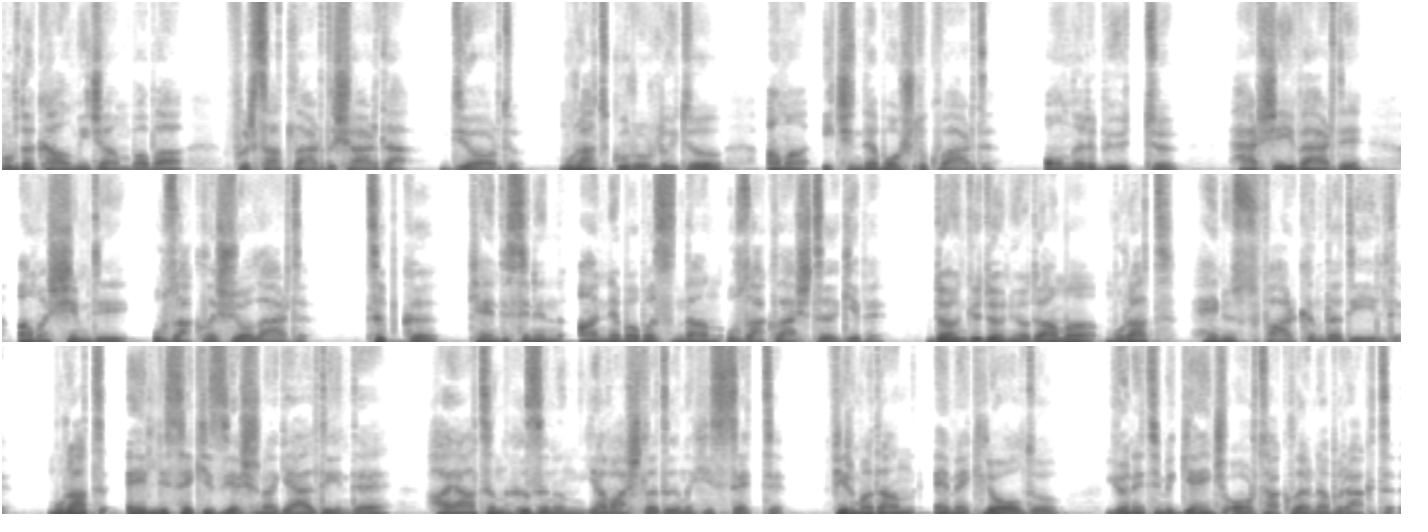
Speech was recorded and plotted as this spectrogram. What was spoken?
Burada kalmayacağım baba, fırsatlar dışarıda diyordu. Murat gururluydu ama içinde boşluk vardı. Onları büyüttü, her şeyi verdi ama şimdi uzaklaşıyorlardı. Tıpkı kendisinin anne babasından uzaklaştığı gibi. Döngü dönüyordu ama Murat henüz farkında değildi. Murat 58 yaşına geldiğinde hayatın hızının yavaşladığını hissetti. Firmadan emekli oldu, yönetimi genç ortaklarına bıraktı.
